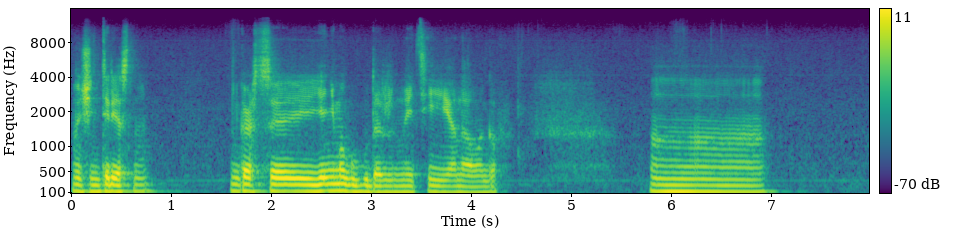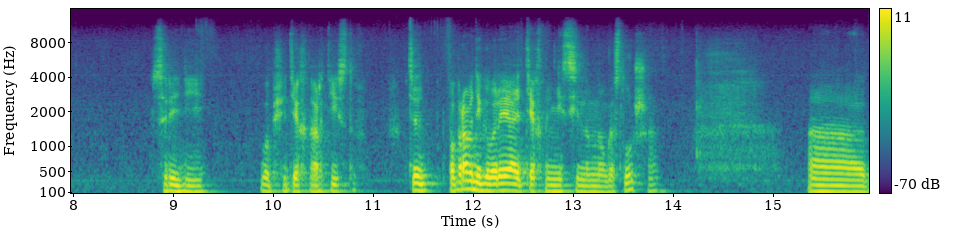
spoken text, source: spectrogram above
очень интересное. Мне кажется, я не могу даже найти аналогов. А, Среди вообще техно-артистов. Хотя, по правде говоря, я техно не сильно много слушаю. А,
